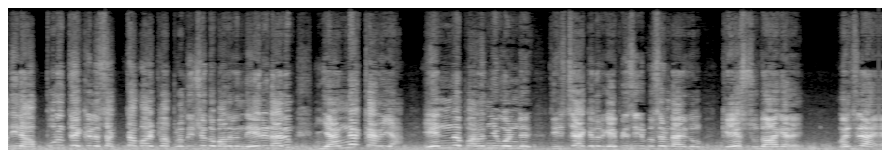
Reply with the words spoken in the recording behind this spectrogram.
അതിനപ്പുറത്തേക്കുള്ള ശക്തമായിട്ടുള്ള പ്രതിഷേധം അതിനെ നേരിടാനും ഞങ്ങൾക്കറിയാം എന്ന് പറഞ്ഞുകൊണ്ട് തിരിച്ചാക്കിയ ഒരു കെ പി സി പ്രസിഡന്റ് ആയിരുന്നു കെ സുധാകരൻ. മനസ്സിലായ?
